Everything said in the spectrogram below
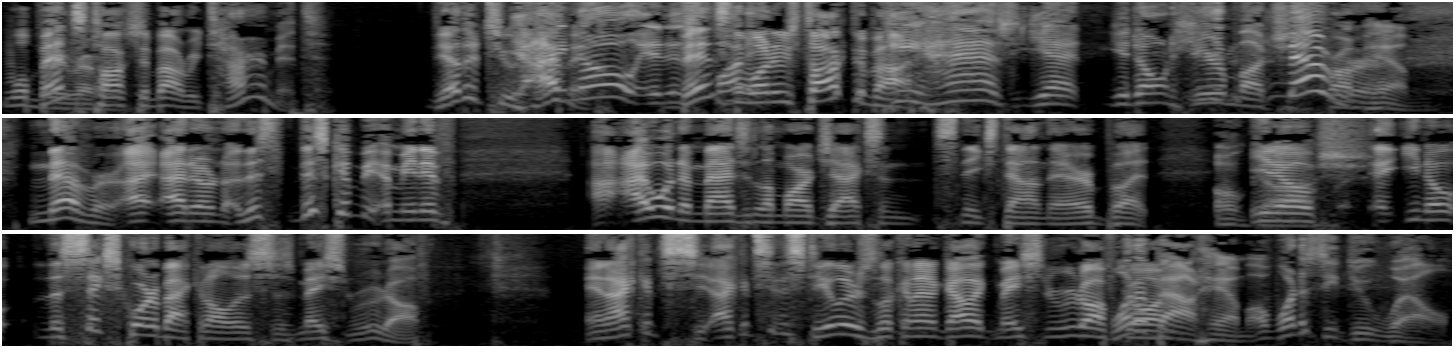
Well, Ben's talked about retirement. The other two Yeah, I haven't. know, it is Ben's funny. the one who's talked about. He it. has, yet you don't hear He- much never, from him. Never. I, I don't know. This this could be. I mean, if I, I wouldn't imagine Lamar Jackson sneaks down there, but Oh, you know, uh, you know, the sixth quarterback in all this is Mason Rudolph, and I could see I could see the Steelers looking at a guy like Mason Rudolph. What going, about him? What does he do well?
